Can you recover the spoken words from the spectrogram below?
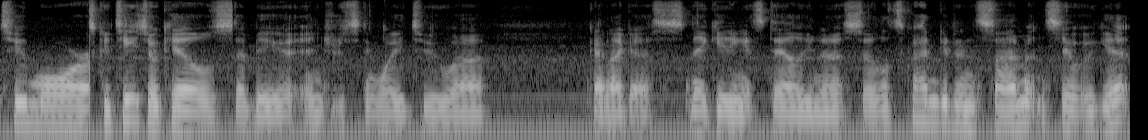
two more Skotizo kills. That'd be an interesting way to uh, kind of like a snake eating its tail, you know. So let's go ahead and get an assignment and see what we get.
